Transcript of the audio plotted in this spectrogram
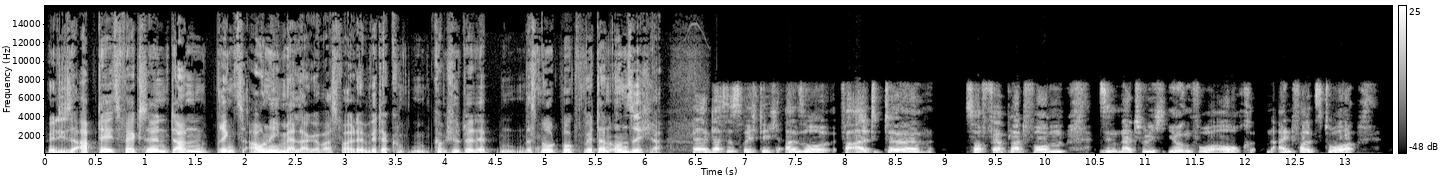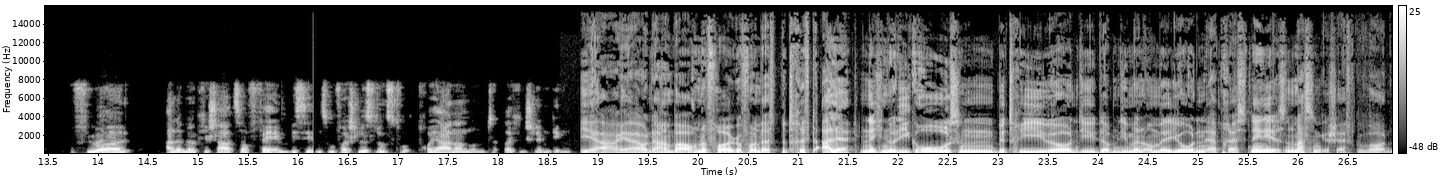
wenn diese Updates weg sind, dann bringt's auch nicht mehr lange was, weil dann wird der Computer, der, das Notebook wird dann unsicher. Äh, das ist richtig. Also veraltete Softwareplattformen sind natürlich irgendwo auch ein Einfallstor für alle mögliche Schadsoftware ein bisschen zu Verschlüsselungstrojanern und solchen schlimmen Dingen. Ja, ja, und da haben wir auch eine Folge von, das betrifft alle, nicht nur die großen Betriebe und die, die man um Millionen erpresst. Nee, nee, das ist ein Massengeschäft geworden.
